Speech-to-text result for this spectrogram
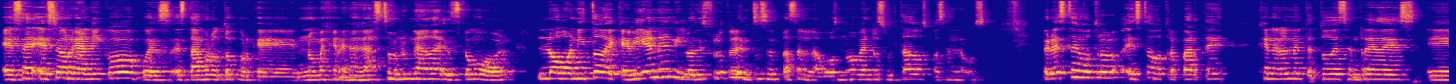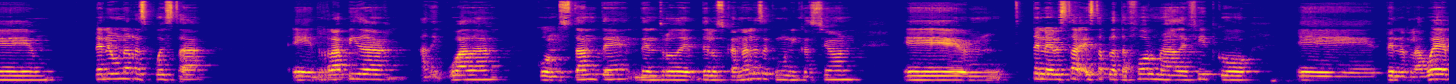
ese, ese orgánico pues está bruto porque no me genera gasto no nada, es como lo bonito de que vienen y lo disfrutan, entonces pasan la voz, ¿no? Ven resultados, pasan la voz. Pero este otro, esta otra parte, generalmente todo es en redes, eh, tener una respuesta eh, rápida, adecuada, constante dentro de, los canales de comunicación, eh, tener esta, esta plataforma de Fitco, tener la web,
